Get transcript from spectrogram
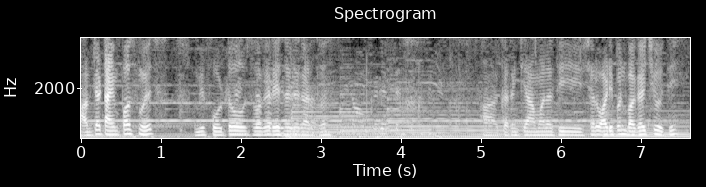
आमच्या टाइमपासमुळेच आम्ही फोटोज वगैरे हे सगळे काढतोय. हां कारण की आम्हाला ती शलवाडी पण बघायची होती.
